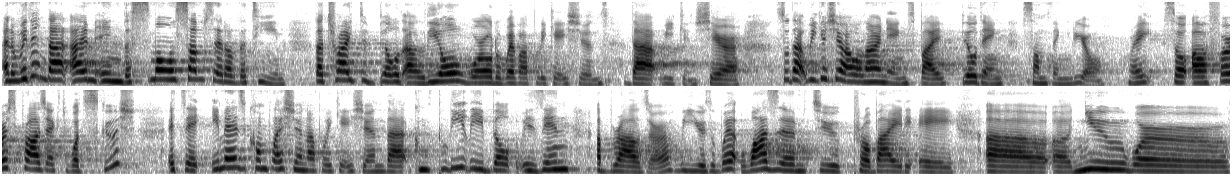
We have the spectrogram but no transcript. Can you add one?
And within that, I'm in the small subset of the team that tried to build a real world web applications that we can share so that we can share our learnings by building something real, right? So our first project was Squoosh. It's an image compression application that completely built within a browser. We use WASM to provide a, uh, a newer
